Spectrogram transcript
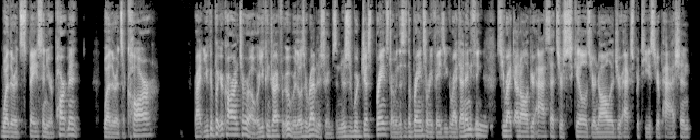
Whether it's space in your apartment, whether it's a car, right? You can put your car on Turo or you can drive for Uber. Those are revenue streams. And this is, we're just brainstorming. This is the brainstorming phase. You can write down anything. Mm-hmm. So you write down all of your assets, your skills, your knowledge, your expertise, your passion,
